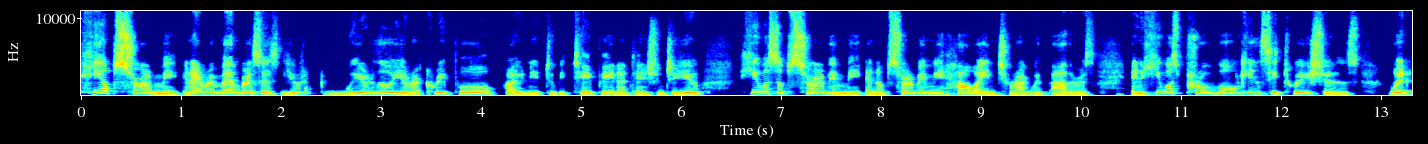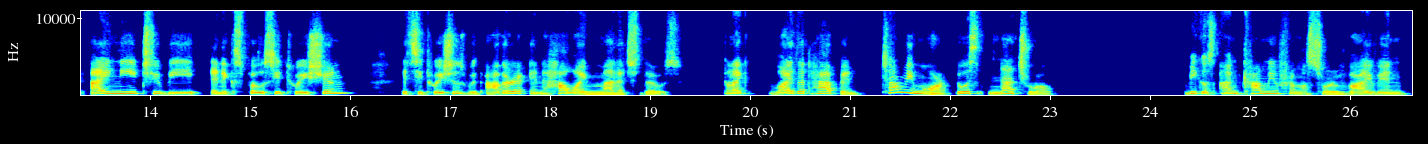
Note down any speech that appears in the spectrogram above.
He observed me and i remember says you're a weirdo you're a cripple i need to be paying attention to you. He was observing me and observing me how i interact with others and he was provoking situations where i need to be an exposed situation it's situations with other and how i manage those. And like why that happened? Tell me more. It was natural. Because i'm coming from a surviving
